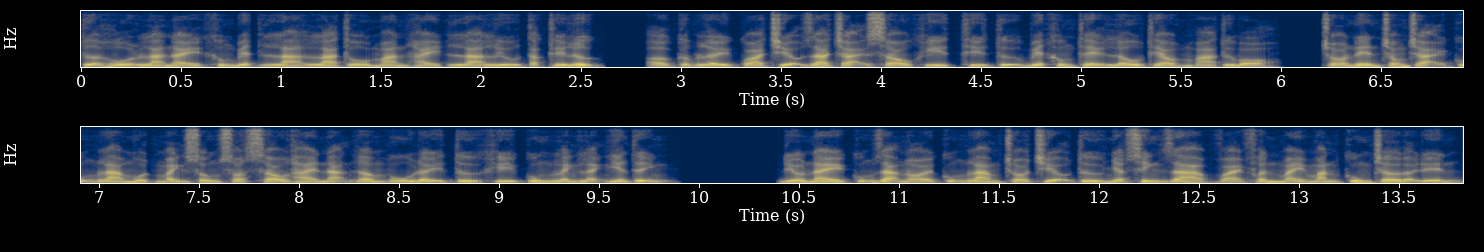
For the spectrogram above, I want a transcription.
tựa hồ là này không biết là là thổ man hay là lưu tặc thế lực, ở cấp lấy qua triệu ra trại sau khi thì tự biết không thể lâu theo mà từ bỏ, cho nên trong trại cũng là một mảnh sống sót sau hai nạn âm vũ đầy tử khí cùng lành lạnh yên tĩnh. Điều này cũng giả nói cũng làm cho triệu tử nhật sinh ra vài phần may mắn cùng chờ đợi đến,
